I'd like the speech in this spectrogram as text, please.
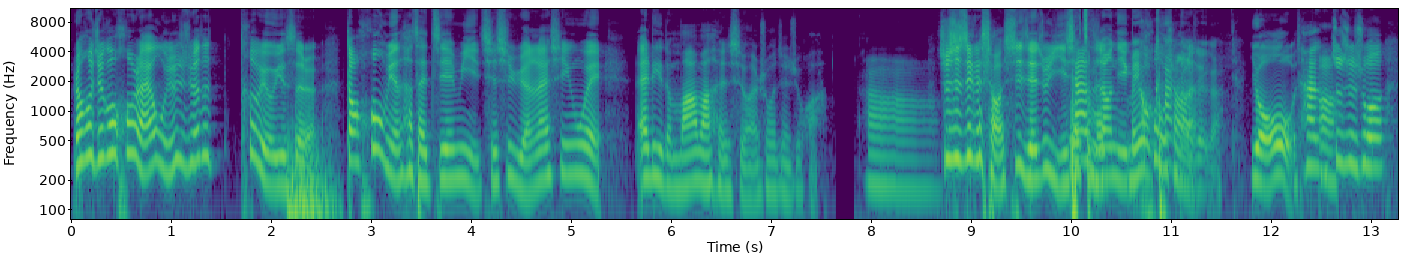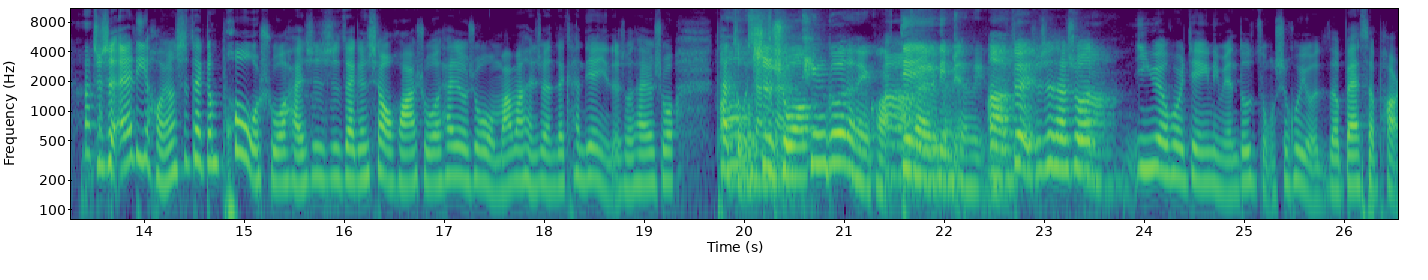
然后结果后来我就觉得特别有意思，到后面他才揭秘，其实原来是因为艾丽的妈妈很喜欢说这句话。啊，就是这个小细节，就一下子让你没有看扣上来。到这个，有，他啊就是说，就是艾莉好像是在跟 Paul 说，还是是在跟校花说，他就说我妈妈很喜欢在看电影的时候，他就说，他哦总是说、听歌的那块电影里面啊、对，就是他说、啊音乐或者电影里面都总是会有 the best part。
